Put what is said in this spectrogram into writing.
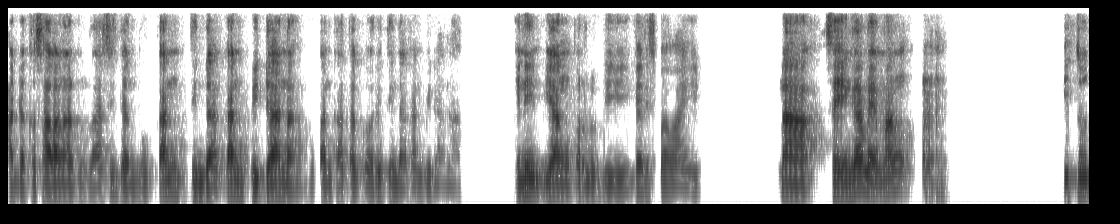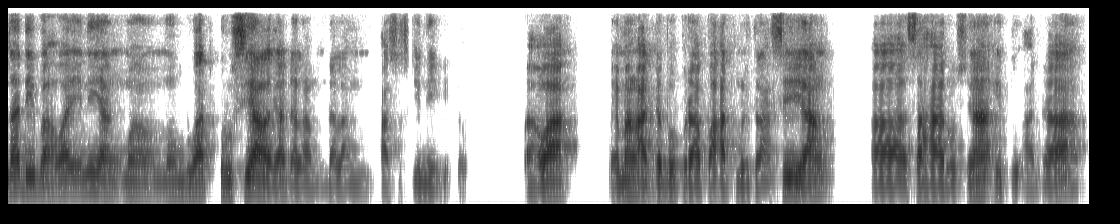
ada kesalahan administrasi dan bukan tindakan pidana, bukan kategori tindakan pidana. Ini yang perlu digarisbawahi. Nah, sehingga memang itu tadi bahwa ini yang membuat krusial ya dalam dalam kasus ini gitu. Bahwa memang ada beberapa administrasi yang uh, seharusnya itu ada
